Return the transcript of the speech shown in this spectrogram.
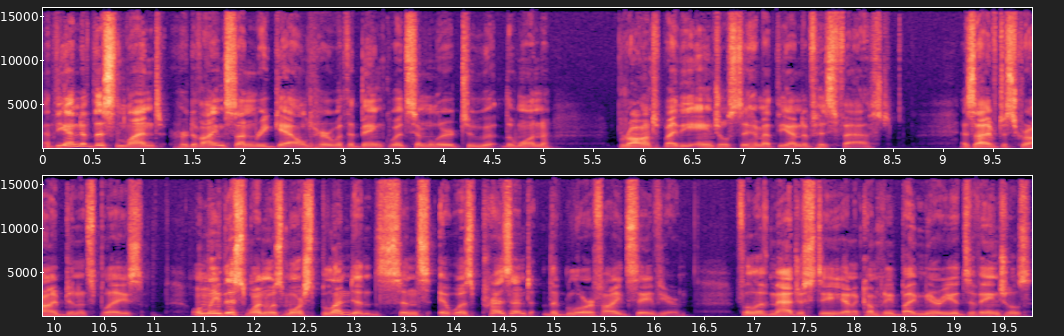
At the end of this Lent, her divine Son regaled her with a banquet similar to the one brought by the angels to him at the end of his fast, as I have described in its place. Only this one was more splendid, since it was present the glorified Saviour, full of majesty and accompanied by myriads of angels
